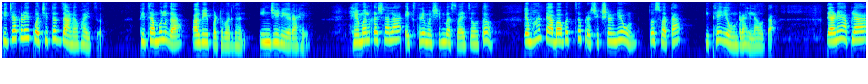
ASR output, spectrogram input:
तिच्याकडे क्वचितच जाणं व्हायचं. तिचा मुलगा अवी पटवर्धन इंजिनियर आहे. हेमल कशाला एक्सरे मशीन बसवायचं होतं? तेव्हा त्याबाबतचं प्रशिक्षण घेऊन तो स्वतः इथे येऊन राहिला होता. त्याने आपल्या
